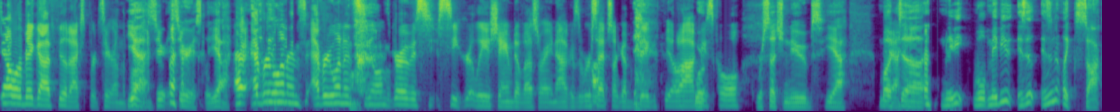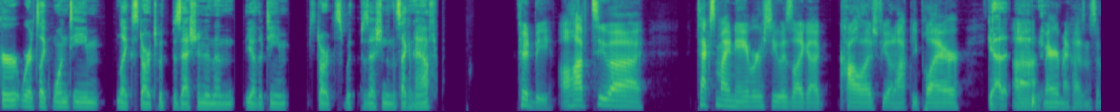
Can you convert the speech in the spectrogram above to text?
tell we're big uh, field experts here on the Yeah, ser- seriously, yeah. Everyone in everyone in Selinsgrove is secretly ashamed of us right now because we're Uh, such like a big field hockey we're- school. We're such noobs, yeah. But uh maybe well maybe is it isn't it like soccer where it's like one team like starts with possession and then the other team starts with possession in the second half? Could be. I'll have to uh, text my neighbor. She was like a college field hockey player. Got it. Uh, married my cousin, so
